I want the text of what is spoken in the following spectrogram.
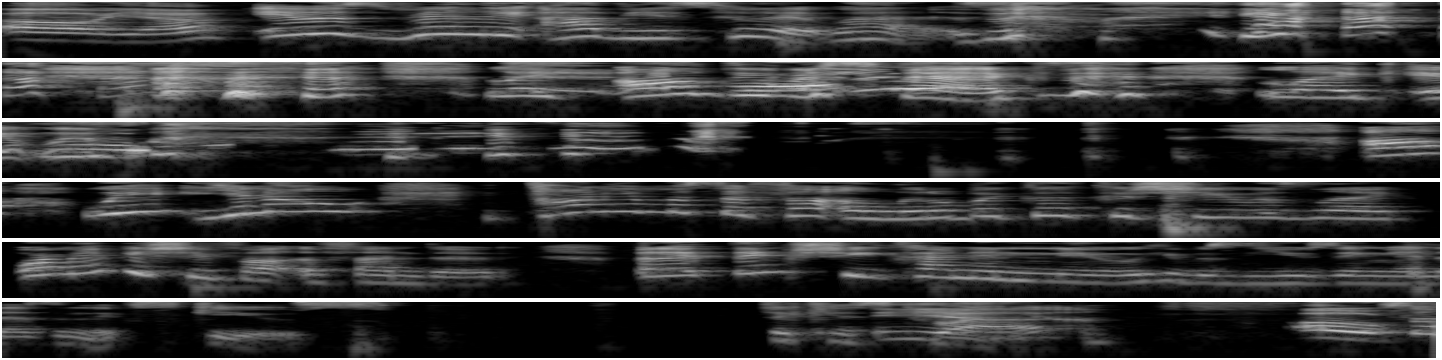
Oh yeah. it was really obvious who it was. like all due respect, like it was Oh, we, you know, Tanya must have felt a little bit good because she was like, or maybe she felt offended, but I think she kind of knew he was using it as an excuse to kiss Tanya. Yeah. oh, So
